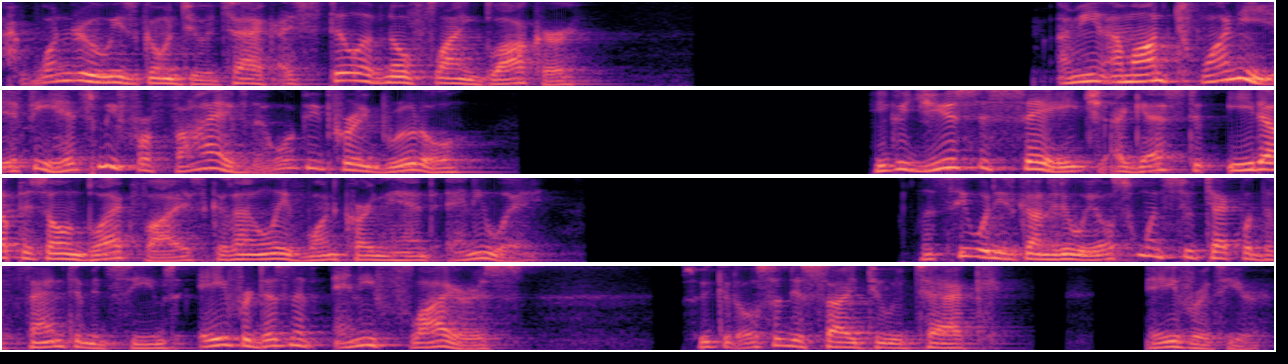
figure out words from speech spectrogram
I wonder who he's going to attack. I still have no flying blocker. I mean, I'm on 20. If he hits me for 5, that would be pretty brutal. He could use his Sage, I guess, to eat up his own Black Vise, because I only have one card in hand anyway. Let's see what he's going to do. He also wants to attack with the Phantom, it seems. Evert doesn't have any flyers, so he could also decide to attack Evert here.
